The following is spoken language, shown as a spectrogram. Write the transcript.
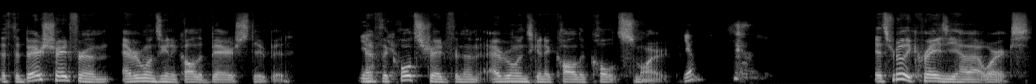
if the Bears trade for him, everyone's going to call the Bears stupid. Yeah. And if the Colts trade for them, everyone's going to call the Colts smart. Yep. it's really crazy how that works.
